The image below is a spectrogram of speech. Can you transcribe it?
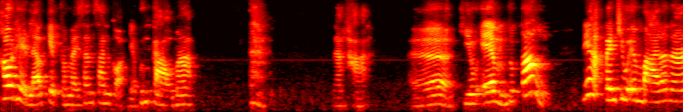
เข้าเทรดแล้วเก็บกำไรสั้นๆ ก่อน อย่าเพิ่งกาวมากนะคะ เออ QM ถูกต้อง เนี่ยเป็น QM buy แล้วนะ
